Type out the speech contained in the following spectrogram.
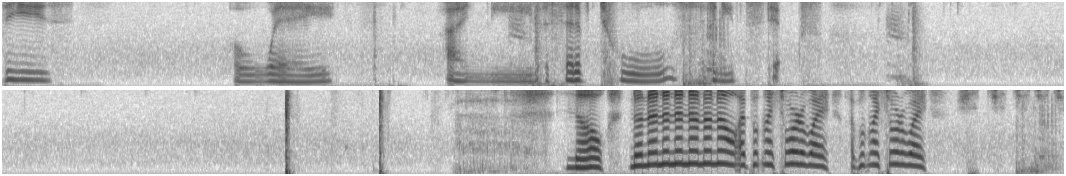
these away. I need a set of tools. I need sticks. No, no, no, no, no, no, no, no. I put my sword away. I put my sword away. Shit, shit, shit, shit, shit.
